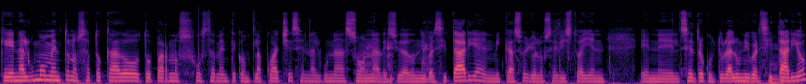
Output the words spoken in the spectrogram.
que en algún momento nos ha tocado toparnos justamente con tlacuaches en alguna zona de ciudad universitaria. En mi caso, yo los he visto ahí en, en el Centro Cultural Universitario.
